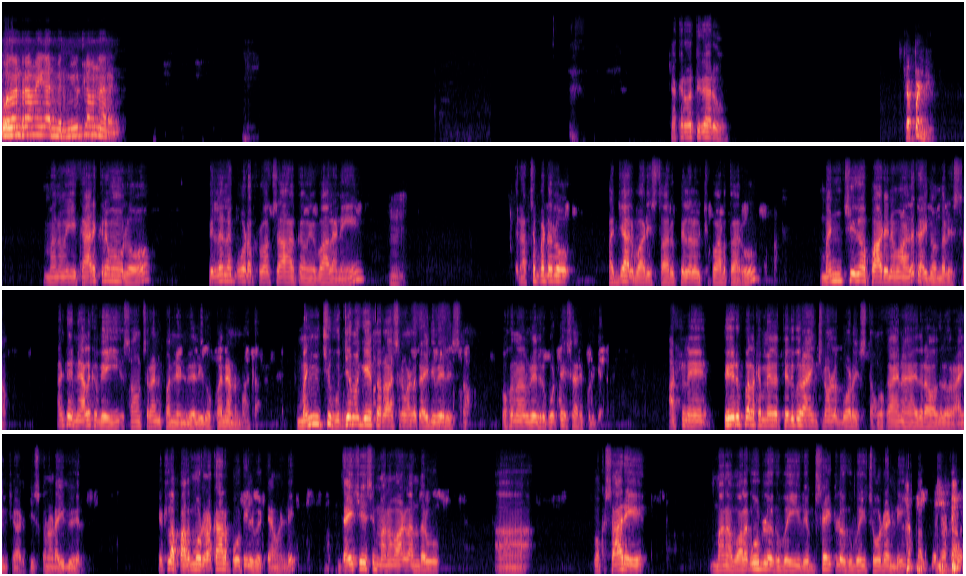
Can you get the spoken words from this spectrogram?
కోదండ రామయ్య గారు మీరు మ్యూట్లో ఉన్నారండి చక్రవర్తి గారు చెప్పండి మనం ఈ కార్యక్రమంలో పిల్లలకు కూడా ప్రోత్సాహకం ఇవ్వాలని. రచ్చబడ్డలో పద్యాలు పాడిస్తారు పిల్లలు వచ్చి పాడతారు. మంచిగా పాడిన వాళ్ళకి ఐదు వందలు ఇస్తాం. అంటే నెలకు వెయ్యి సంవత్సరానికి పన్నెండు వేలు ఇది ఒక పని అన్నమాట. మంచి ఉద్యమ గీత రాసిన వాళ్ళకి ఐదు వేలు ఇస్తాం. ఒక నలుగురు ఐదుగురు కొట్టేశారు ఇప్పటికే. అట్లనే పేరు పలక మీద తెలుగు రాయించిన వాళ్ళకి కూడా ఇస్తాం. ఒక ఆయన హైదరాబాద్లో రాయించాడు తీసుకున్నాడు ఐదు వేలు. ఇట్లా పదమూడు రకాల పోటీలు పెట్టామండి. దయచేసి మన వాళ్ళందరూ ఒకసారి మన వలగూడులోకి పోయి వెబ్సైట్లోకి పోయి చూడండి రకాల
